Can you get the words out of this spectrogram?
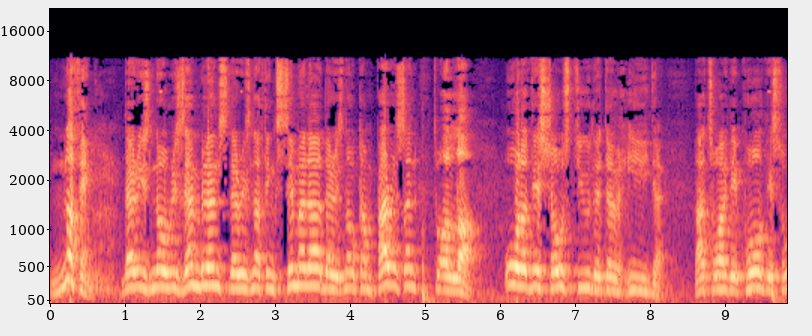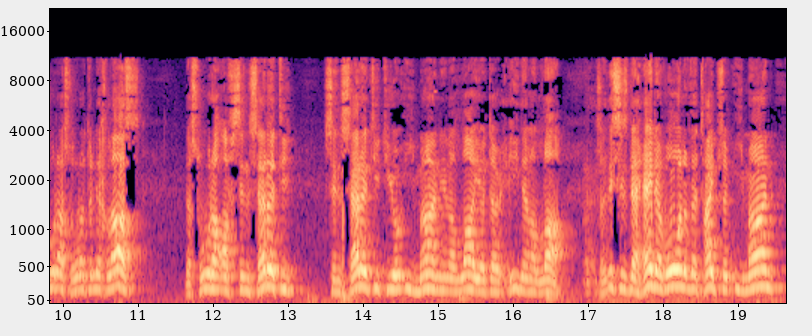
Nothing. There is no resemblance, there is nothing similar, there is no comparison to Allah. All of this shows to you the Tawheed. That's why they call this surah Surah Al-Ikhlas, the surah of sincerity, sincerity to your iman in Allah, your tawheed in Allah. So this is the head of all of the types of iman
